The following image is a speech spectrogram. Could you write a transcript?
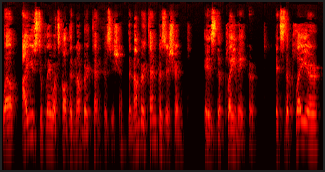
Well, I used to play what's called the number 10 position. The number 10 position is the playmaker. It's the player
